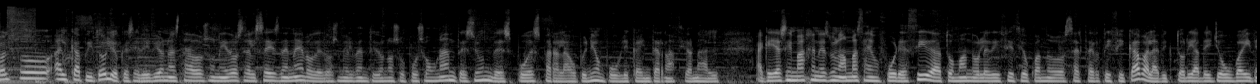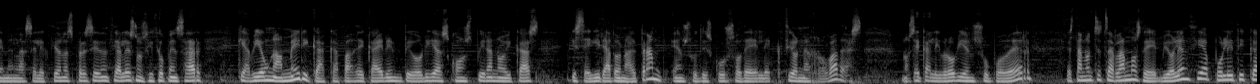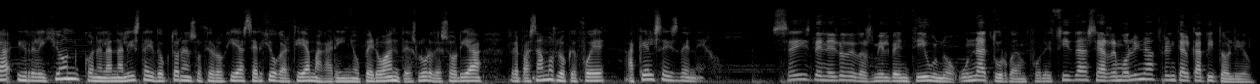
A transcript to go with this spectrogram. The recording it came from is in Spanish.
El asalto al Capitolio que se vivió en Estados Unidos el 6 de enero de 2021 supuso un antes y un después para la opinión pública internacional. Aquellas imágenes de una masa enfurecida tomando el edificio cuando se certificaba la victoria de Joe Biden en las elecciones presidenciales nos hizo pensar que había una América capaz de caer en teorías conspiranoicas y seguir a Donald Trump en su discurso de elecciones robadas. ¿No se calibró bien su poder? Esta noche charlamos de violencia, política y religión con el analista y doctor en sociología Sergio García Magariño. Pero antes, Lourdes Soria, repasamos lo que fue aquel 6 de enero. 6 de enero de 2021, una turba enfurecida se arremolina frente al Capitolio.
